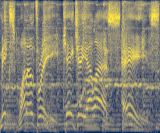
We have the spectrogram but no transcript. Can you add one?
Mix 103, KJLS, Hays.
